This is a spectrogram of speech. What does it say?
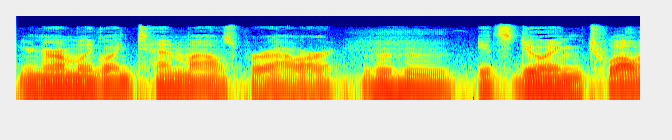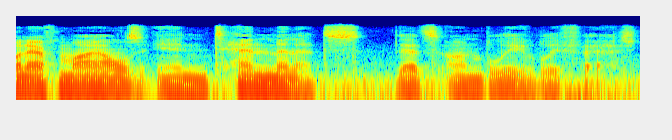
you're normally going 10 miles per hour. Mm-hmm. It's doing 12 and a half miles in 10 minutes. That's unbelievably fast.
